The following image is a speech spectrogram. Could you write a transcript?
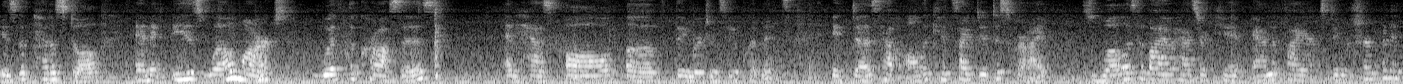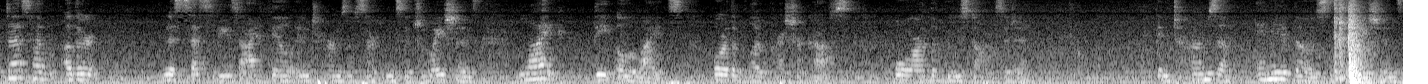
is the pedestal and it is well marked with the crosses and has all of the emergency equipment. It does have all the kits I did describe, as well as the biohazard kit and the fire extinguisher, but it does have other necessities I feel in terms of certain situations, like the O-lights, or the blood pressure cuffs, or the boost oxygen. In terms of any of those situations,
